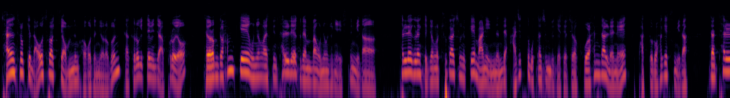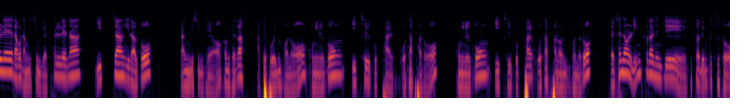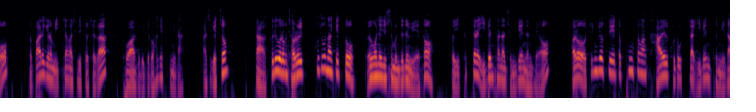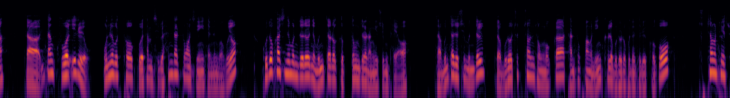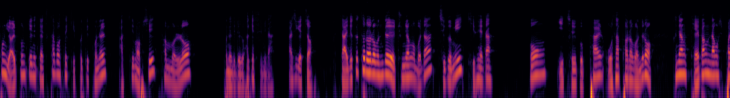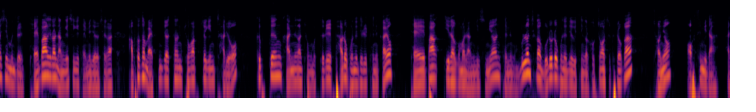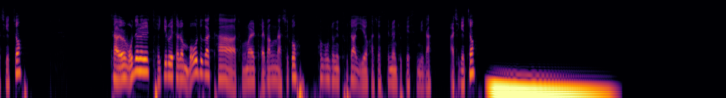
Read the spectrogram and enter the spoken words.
자연스럽게 나올 수밖에 없는 거거든요, 여러분. 자, 그러기 때문에 이제 앞으로요. 자, 여러분들 함께 운영할 수 있는 텔레그램방 운영 중에 있습니다. 텔레그램 계정을 추가하시는 분들 꽤 많이 있는데 아직도 못하신 분들 계세요. 제가 9월 한 달 내내 받도록 하겠습니다. 일단 텔레라고 남기시면 돼요. 텔레나 입장이라고 남기시면 돼요. 그러면 제가 앞에 보이는 번호 010-2798-5485 010-2798-5485 번호로 제 채널 링크라든지 그쵸 링크 주소 좀 빠르게 그럼 입장하실 수 있도록 제가 도와드리도록 하겠습니다. 아시겠죠? 자 그리고 여러분 저를 꾸준하게 또 응원해 주신 분들을 위해서 또 이 특별한 이벤트 하나 준비했는데요. 바로 준 교수의 또 풍성한 가을 구독자 이벤트입니다. 자 일단 9월 1일 오늘부터 9월 30일 한 달 동안 진행이 되는 거고요. 구독하시는 분들은 문자로 급등주라 남겨주시면 돼요. 자, 문자 주신 분들 제가 무료 추천 종목과 단톡방 링크를 무료로 보내드릴 거고 추첨을 통해서 총 10분께는 제 스타벅스 기프티콘을 아낌없이 선물로 보내드리도록 하겠습니다. 아시겠죠? 자, 이제 끝으로 여러분들 중요한 것보다 지금이 기회다. 02798-5485번으로 그냥 대박 나고 싶어 하시는 분들 대박이라고 남기시게 되면 제가 앞서서 말씀드렸던 종합적인 자료 급등 가능한 종목들을 바로 보내드릴 테니까요 대박이라고만 남기시면 되는 거 물론 제가 무료로 보내드리고 있으니까 걱정하실 필요가 전혀 없습니다 아시겠죠? 자 여러분 오늘을 계기로 해서 여러분 모두가 다 정말 대박 나시고 성공적인 투자 이어가셨으면 좋겠습니다 아시겠죠?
